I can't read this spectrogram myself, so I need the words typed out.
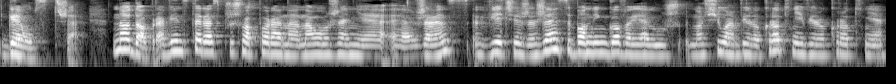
gęstsze. No dobra, więc teraz przyszła pora na nałożenie e, rzęs. Wiecie, że rzęsy bondingowe ja już nosiłam wielokrotnie, wielokrotnie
